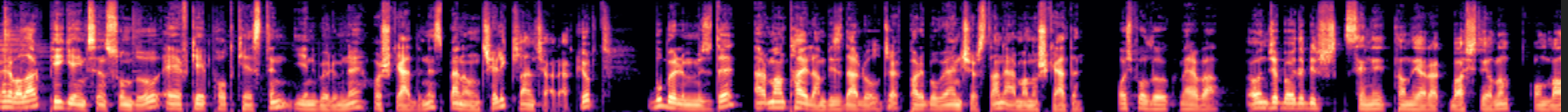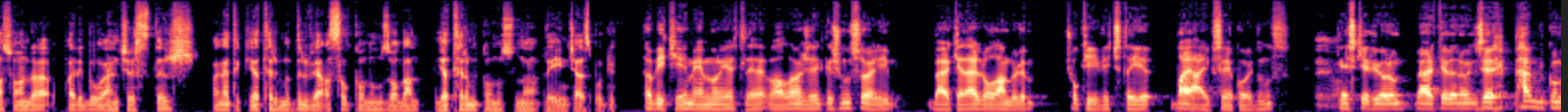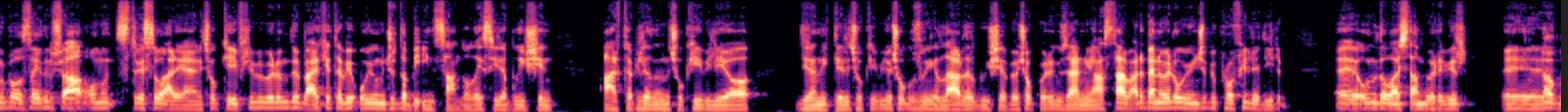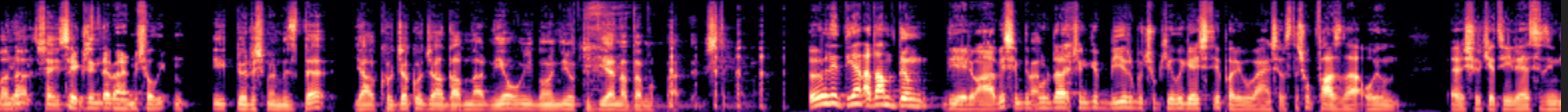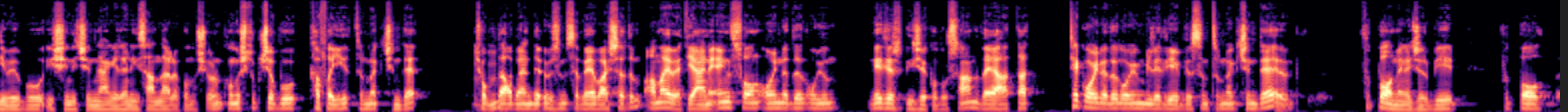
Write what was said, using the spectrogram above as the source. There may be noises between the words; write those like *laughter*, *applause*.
Merhabalar, P-Games'in sunduğu EFK Podcast'in yeni bölümüne hoş geldiniz. Ben Anıl Çelik. Ben Çağrı Akyurt. Bu bölümümüzde Erman Taylan bizlerle olacak. Paribu Ventures'tan Erman hoş geldin. Hoş bulduk, merhaba. Önce böyle bir seni tanıyarak başlayalım. Ondan sonra Paribu Ventures'tır, fanatik yatırımıdır ve asıl konumuz olan yatırım konusuna değineceğiz bugün. Tabii ki memnuniyetle. Vallahi öncelikle şunu söyleyeyim. Berkelerle olan bölüm çok iyiydi. Çıtayı bayağı yükseğe koydunuz. Eyvallah. Keşke diyorum Berke'den önce *laughs* ben bir konuk olsaydım şu an onun stresi var yani. Çok keyifli bir bölümdü. Berke tabii oyuncu da bir insan. Dolayısıyla bu işin arka planını çok iyi biliyor. Dinamikleri çok iyi biliyor. Çok uzun yıllardır bu işi yapıyor. Çok böyle güzel nüanslar vardı. Ben öyle oyuncu bir profil de değilim. Ee, onu da baştan böyle bir e, Ha, bana şey şeklinde vermiş olayım. İlk görüşmemizde ya koca koca adamlar niye oyun oynuyor ki diyen adamım ben demiştim bana. *laughs* Öyle diyen adamdım diyelim abi. Şimdi Ben- burada çünkü bir buçuk yılı geçti Paribu Ventures'ta. Çok fazla oyun e, şirketiyle sizin gibi bu işin içinden gelen insanlarla konuşuyorum. Konuştukça bu kafayı tırnak içinde çok Hı hı. daha ben de özümsemeye başladım. Ama evet yani en son oynadığın oyun nedir diyecek olursan veya hatta tek oynadığın oyun bile diyebilirsin tırnak içinde. Futbol Manager bir futbol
